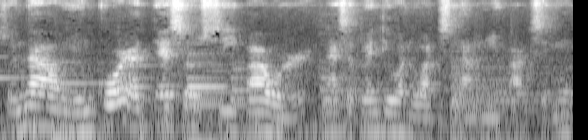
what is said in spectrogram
So now, yung core at SoC power, nasa 21 watts lang yung maximum.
